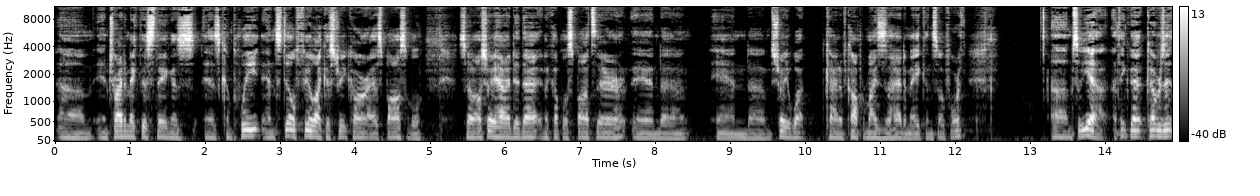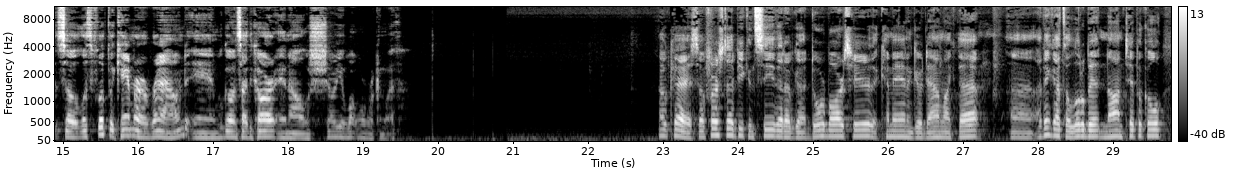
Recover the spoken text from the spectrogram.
Um, and try to make this thing as, as complete and still feel like a street car as possible. So I'll show you how I did that in a couple of spots there and, uh, and um, show you what kind of compromises I had to make and so forth. Um, so yeah, I think that covers it. So let's flip the camera around and we'll go inside the car and I'll show you what we're working with. Okay, so first up you can see that I've got door bars here that come in and go down like that. Uh, I think that's a little bit non-typical.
